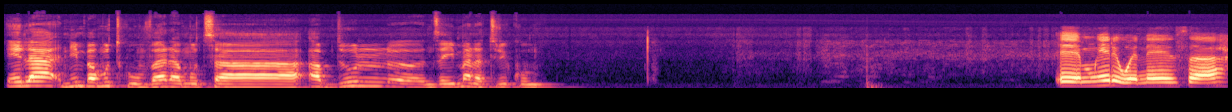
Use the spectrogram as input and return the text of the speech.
era nimba mutwumva ramutsa Abdul eh, Nzeyimana turi kumwe eh neza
